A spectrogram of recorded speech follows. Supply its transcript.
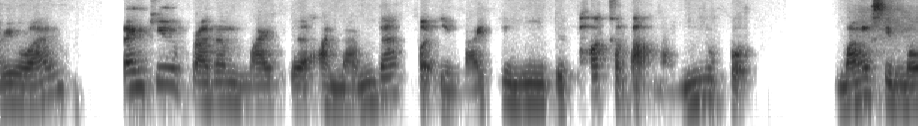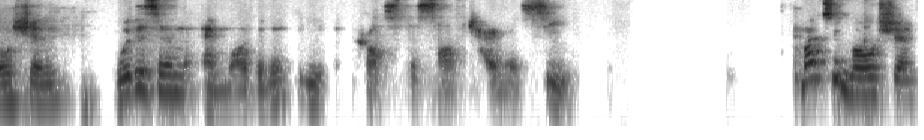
Everyone. Thank you, Brother Michael Ananda, for inviting me to talk about my new book, Monks in Motion Buddhism and Modernity Across the South China Sea. Monks in Motion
